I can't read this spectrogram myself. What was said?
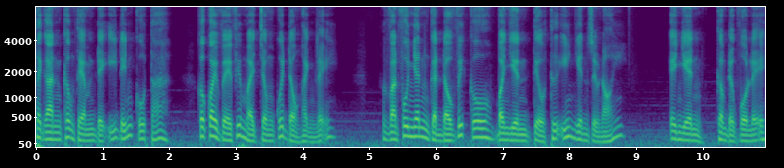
Thanh An không thèm để ý đến cô ta. Cô quay về phía mẹ chồng cúi đầu hành lễ. Vạn phu nhân gật đầu với cô, Bà nhìn tiểu thư ý nhiên rồi nói, Ê nhiên, không được vô lễ.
